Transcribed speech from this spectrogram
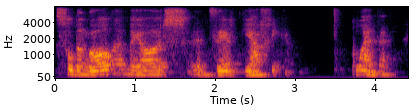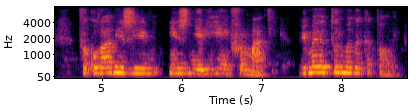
sul de Angola, maior deserto de África. Luanda. Faculdade de Engenharia Informática. Primeira turma da Católica.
